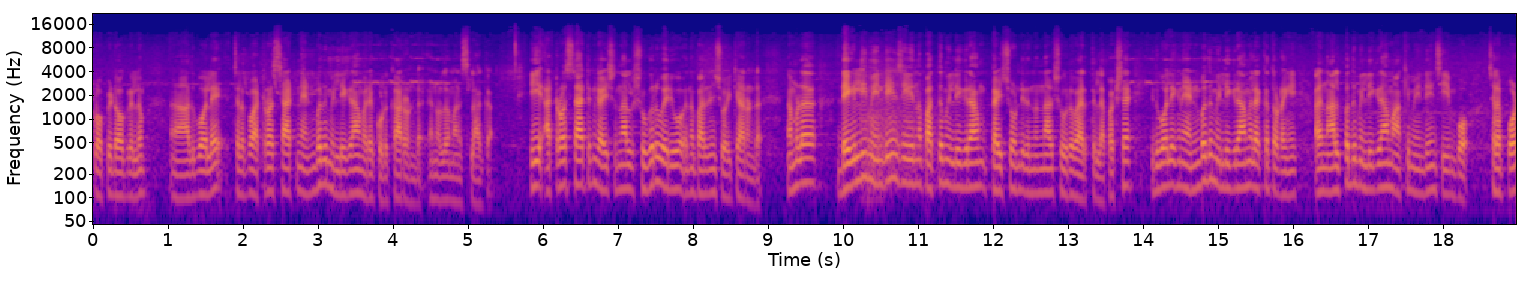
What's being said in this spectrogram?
ക്ലോപ്പിഡോഗ്രിലും അതുപോലെ ചിലപ്പോൾ അട്രോസ്റ്റാറ്റിന് എൺപത് മില്ലിഗ്രാം വരെ കൊടുക്കാറുണ്ട് എന്നുള്ളത് മനസ്സിലാക്കുക. ഈ അട്രോസ്റ്റാറ്റിൻ കഴിച്ചെന്നാൽ ഷുഗർ വരുമോ എന്ന് പലരും ചോദിക്കാറുണ്ട്. നമ്മൾ ഡെയിലി മെയിന്റെയിൻ ചെയ്യുന്ന പത്ത് മില്ലിഗ്രാം കഴിച്ചുകൊണ്ടിരുന്നാൽ ഷുഗർ വരത്തില്ല. പക്ഷേ ഇതുപോലെ ഇങ്ങനെ എൺപത് മില്ലിഗ്രാമിലൊക്കെ തുടങ്ങി അത് നാൽപ്പത് മില്ലിഗ്രാം ആക്കി മെയിന്റെയിൻ ചെയ്യുമ്പോൾ ചിലപ്പോൾ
